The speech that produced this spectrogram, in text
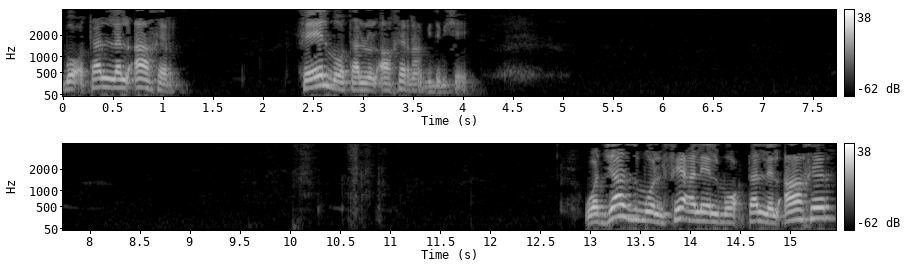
معتل الآخر. فعل معتل الآخر نامیده میشه. وجزم الفعل المعتل الآخر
